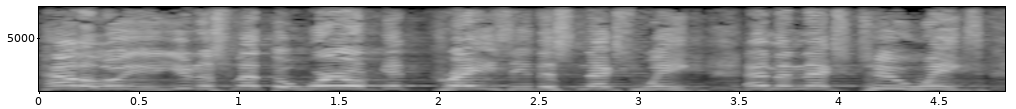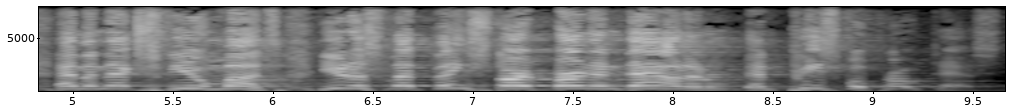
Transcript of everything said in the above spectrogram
Hallelujah. You just let the world get crazy this next week and the next two weeks and the next few months. You just let things start burning down and, and peaceful protest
